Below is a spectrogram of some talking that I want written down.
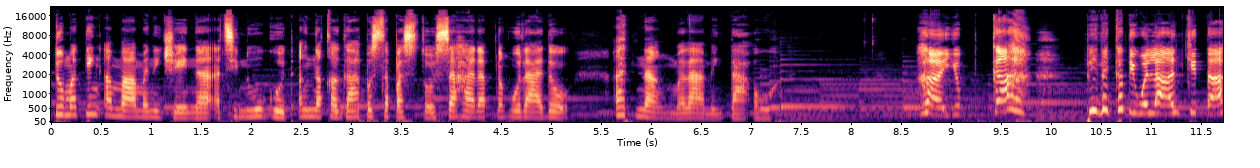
Dumating ang mama ni Jenna at sinugod ang nakagapos sa pastor sa harap ng hurado at ng maraming tao. Hayop ka! Pinagkatiwalaan kita!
